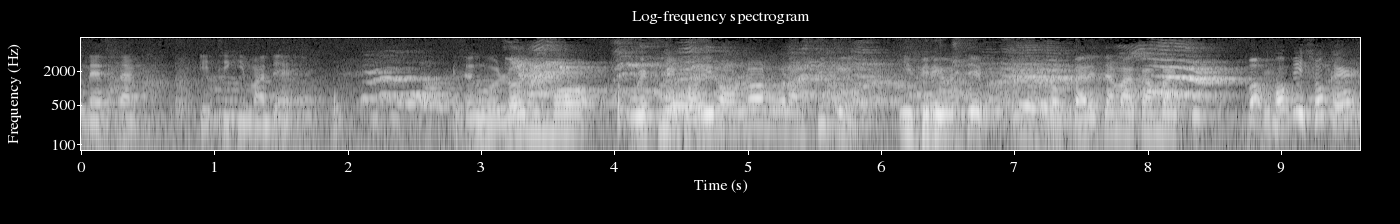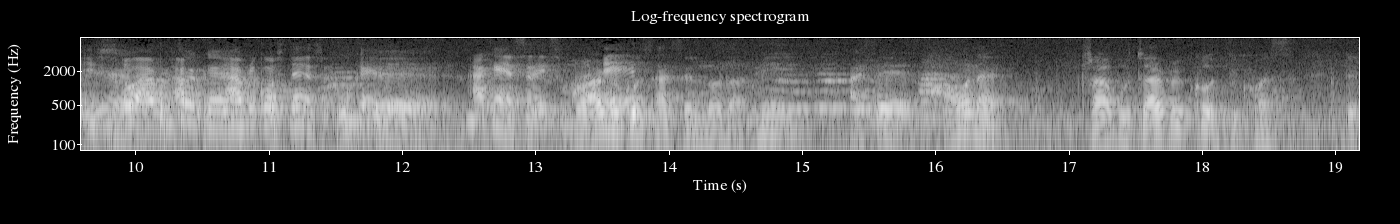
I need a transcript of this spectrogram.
next time, teach my dance. So he will oh, learn more with me, but he don't learn what I'm teaching. He videotape. But by the time I come back, it, but for me it's okay. It's Yeah, still Af it's Af okay. Africa's dance. Okay. I can't say it's So my Ivory. Coast has a lot of me. I said, I want to travel to Ivory Coast because the,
